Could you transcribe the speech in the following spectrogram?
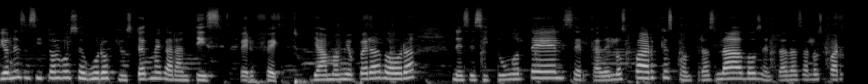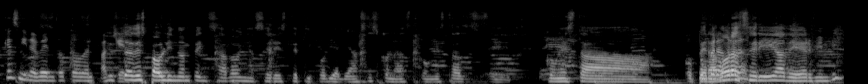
yo necesito algo seguro que usted me garantice. Perfecto, llama a mi operadora, necesito un hotel cerca de los parques, con traslados, entradas a los parques y le vendo todo el ¿y paquete. ustedes, Pauli, no han pensado en hacer este tipo de alianzas con, las, con, estas, eh, con esta operadora Operadora. sería de Airbnb?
